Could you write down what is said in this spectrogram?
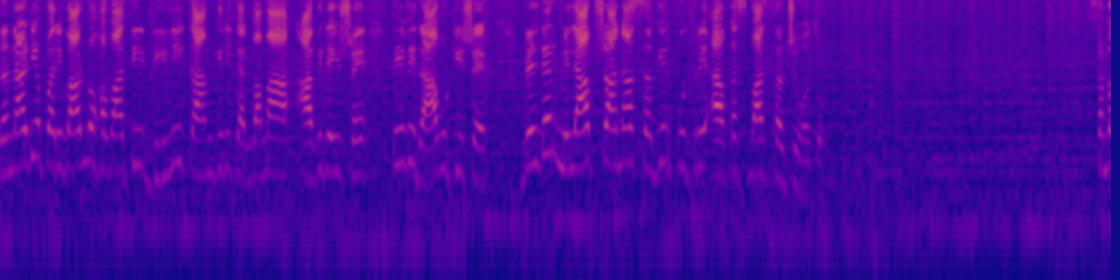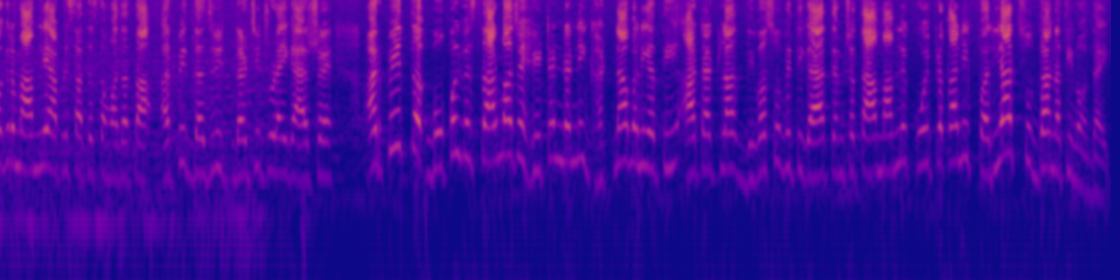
ધનાઢ્ય પરિવારનો હોવાથી ઢીલી કામગીરી કરવામાં આવી રહી છે તેવી રાવ ઉઠી છે. બિલ્ડર મિલાપ શાહના સગીર પુત્રે અકસ્માત સર્જ્યો હતો. સમગ્ર મામલે આપણી સાથે સંવાદદાતા અર્પિત દરજી જોડાઈ ગયા છે. અર્પિત, બોપલ વિસ્તારમાં જે હિટ એન્ડ ઘટના બની હતી આટ આટલા દિવસો વીતી ગયા. તેમ છતાં આ મામલે કોઈ પ્રકારની ફરિયાદ સુદ્ધા નથી નોંધાઈ.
